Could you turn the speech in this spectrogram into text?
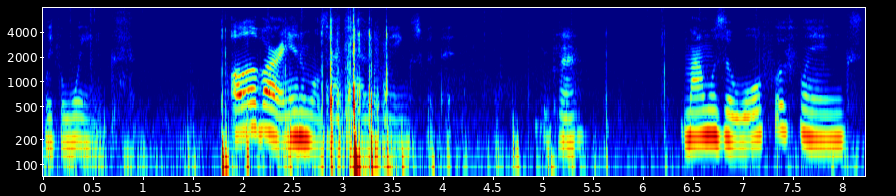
with wings. All of our animals had have wings with it. Okay. Mine was a wolf with wings.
